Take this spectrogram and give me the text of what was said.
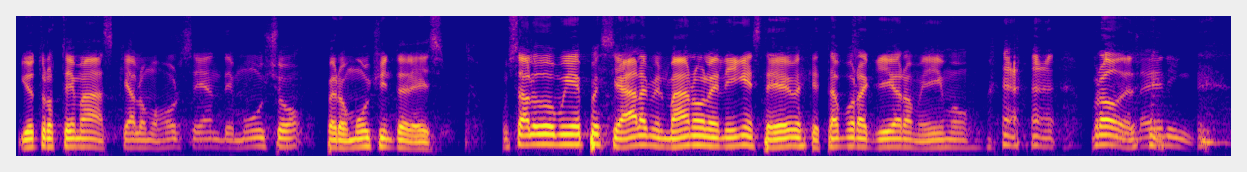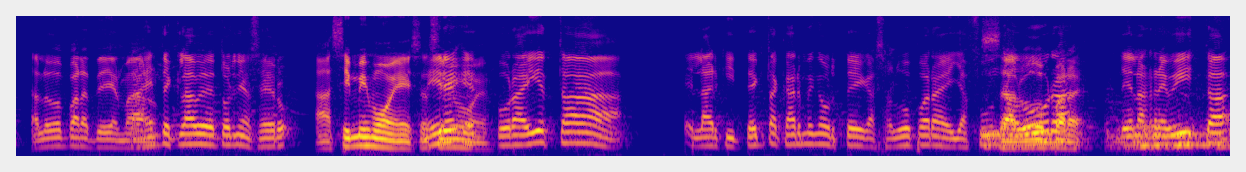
y otros temas que a lo mejor sean de mucho, pero mucho interés. Un saludo muy especial a mi hermano Lenín Esteves, que está por aquí ahora mismo. Brother, Lenin, saludos para ti, la hermano. gente clave de Torniacero. Así mismo es, así Mire, mismo eh, es. por ahí está la arquitecta Carmen Ortega, saludos para ella, fundadora de la revista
